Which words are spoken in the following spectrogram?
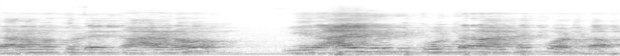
ధనవంతుడే కారణం ఈ రాయి పెట్టి కొట్టరా అంటే కొడతాం.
